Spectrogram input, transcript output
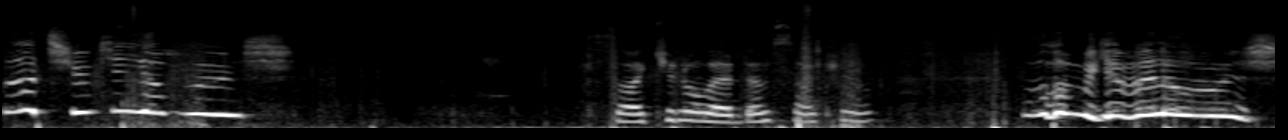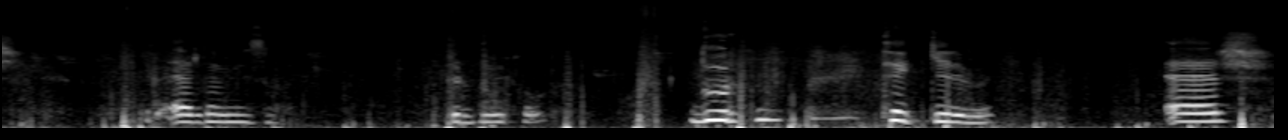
Aa, çok iyi yapmış. Sakin ol Erdem. Sakin ol. Oğlum mükemmel olmuş. Dur Erdem yazalım. Dur büyük ol. Dur. Tek kelime. Er.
